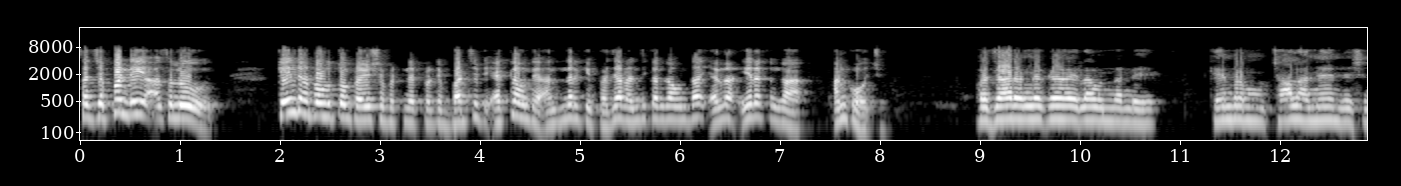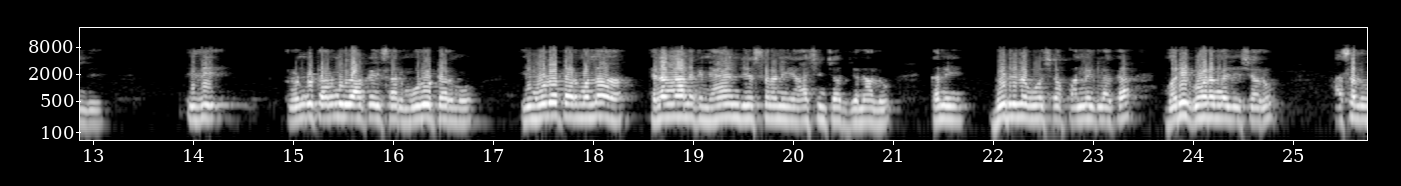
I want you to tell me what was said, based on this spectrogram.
సార్ చెప్పండి అసలు కేంద్ర ప్రభుత్వం ప్రవేశపెట్టినటువంటి బడ్జెట్ ఎట్లా ఉంది? అందరికీ ప్రజారంజకంగా ఉందా? ఎలా ఏ రకంగా అనుకోవచ్చు? ప్రజారంగంగా ఎలా ఉందండి? కేంద్రం చాలా అన్యాయం చేసింది. ఇది రెండు టర్ములు కాక ఈసారి మూడో టర్ము. ఈ మూడో టర్మ్ అన్నా తెలంగాణకి న్యాయం చేస్తారని ఆశించారు జనాలు. కానీ బూడిలో పోసిన పన్నీరులాగా మరీ ఘోరంగా చేశారు. అసలు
